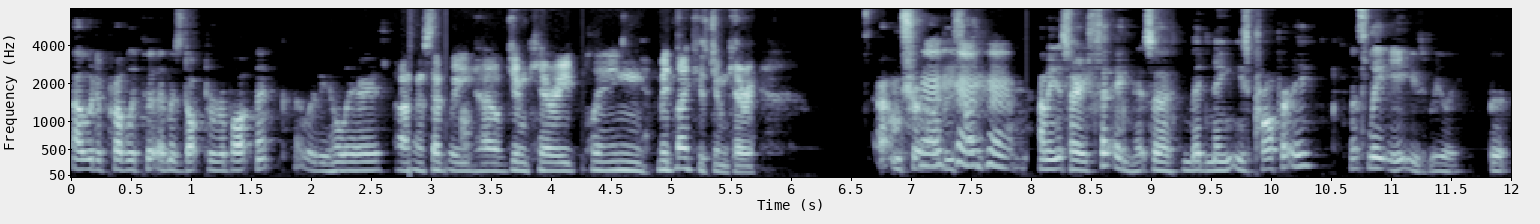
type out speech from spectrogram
I would have probably put him as Dr. Robotnik. That would have been hilarious. And instead, we have Jim Carrey playing mid 90s Jim Carrey. I'm sure it'll be fine. I mean, it's very fitting. It's a mid 90s property. It's late 80s, really, but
